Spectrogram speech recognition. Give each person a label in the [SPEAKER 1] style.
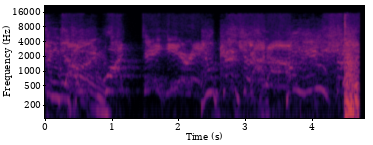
[SPEAKER 1] single I time.
[SPEAKER 2] want to hear it!
[SPEAKER 1] You can't just
[SPEAKER 2] Shut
